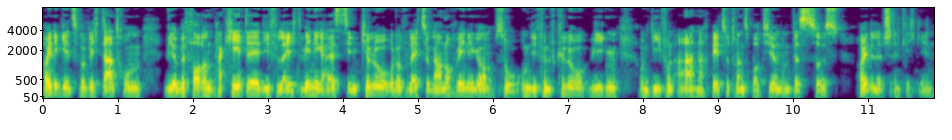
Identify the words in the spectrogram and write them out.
Heute geht es wirklich darum, wir befördern Pakete, die vielleicht weniger als 10 Kilo oder vielleicht sogar noch weniger, so um die 5 Kilo wiegen und die von A nach B zu transportieren. Und das soll es heute letztendlich gehen.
